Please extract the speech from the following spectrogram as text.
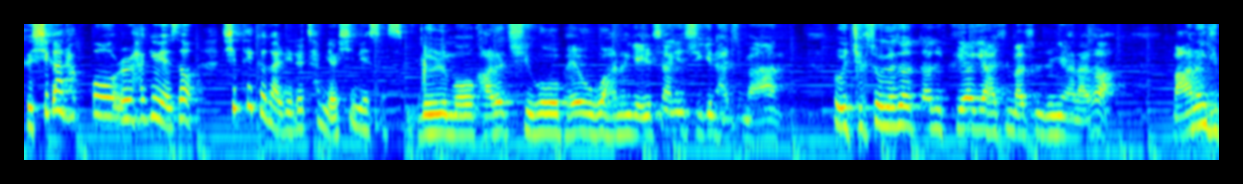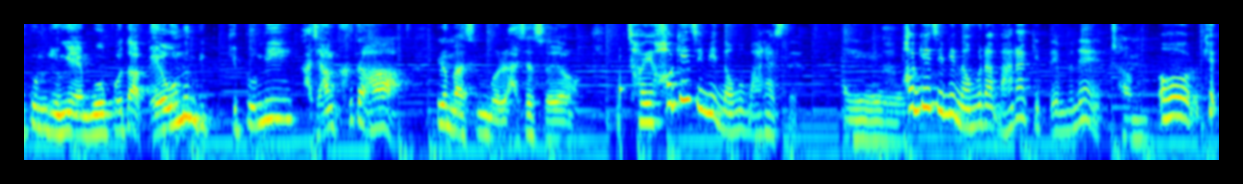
그 시간 확보를 하기 위해서 시테크 관리를 참 열심히 했었습니다. 늘 뭐 가르치고 배우고 하는 게 일상이시긴 하지만 또 이 책 속에서 아주 귀하게 하신 말씀 중에 하나가 많은 기쁨 중에 무엇보다 배우는 기- 기쁨이 가장 크다 이런 말씀을 하셨어요. 저희 허기짐이 너무 많았어요. 오, 허기짐이 너무나 많았기 때문에 참 어, 이렇게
